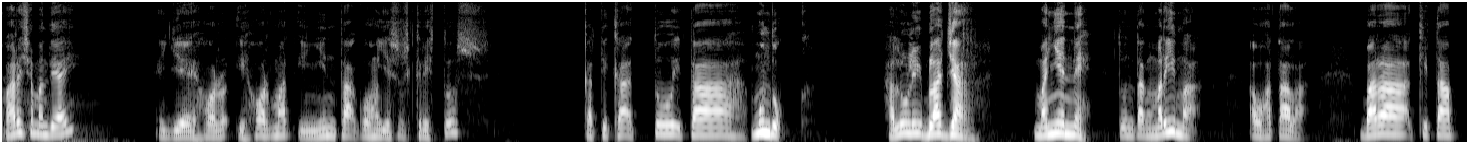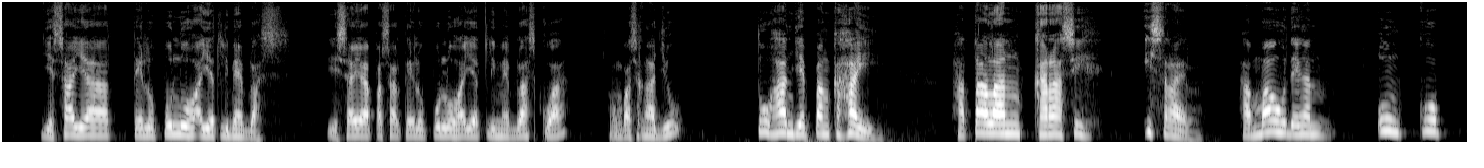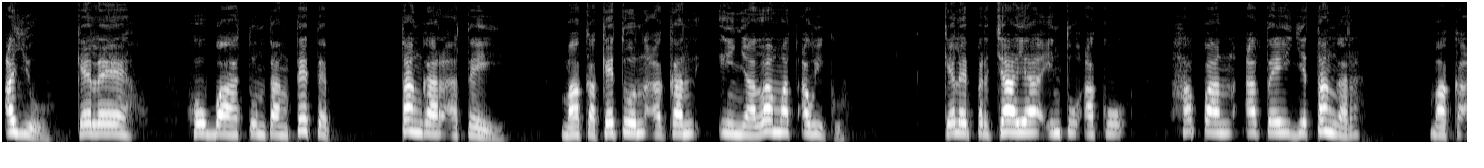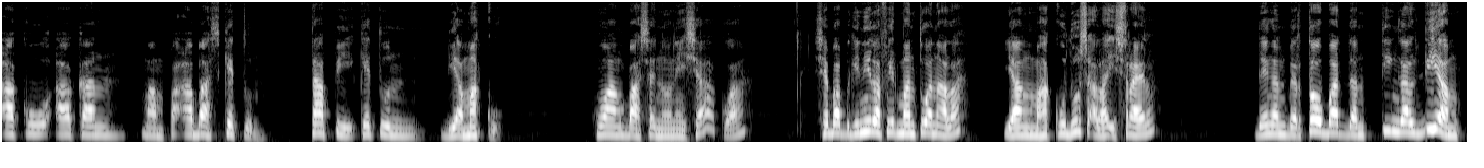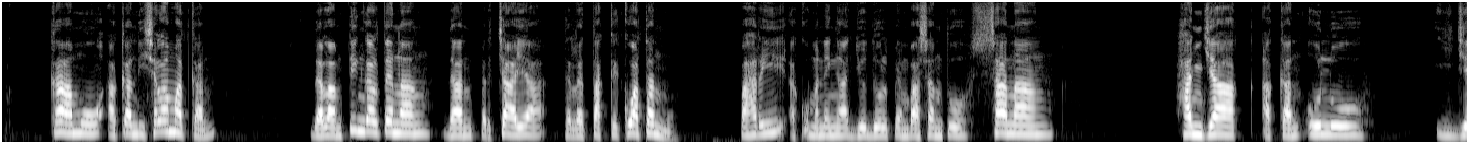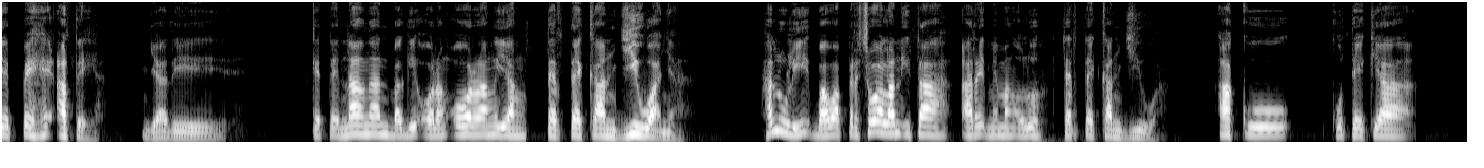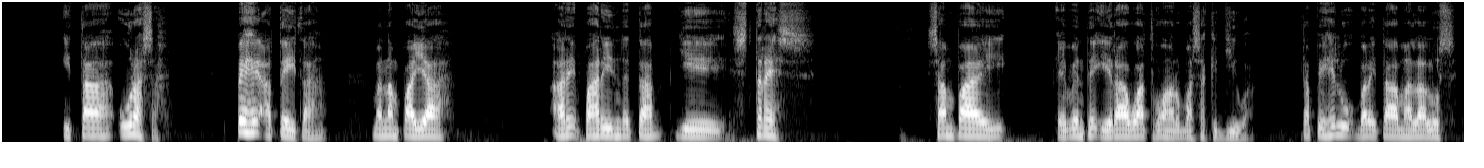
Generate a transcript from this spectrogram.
Pari samandiai, ije hor, ihormat inyinta kuang Yesus Kristus, ketika itu ita munduk, haluli belajar, manyene tentang merima au hatala. Bara kitab Yesaya telu puluh ayat 15. Yesaya pasal telu puluh ayat 15 kuah, Hong bahasa ngaju. Tuhan je pangkahai hatalan karasih Israel. Hamau dengan ungkup ayu kele hoba tuntang tetep tanggar atei maka ketun akan inyalamat awiku. Kele percaya intu aku hapan atei je tanggar maka aku akan mampa abas ketun. Tapi ketun dia maku huang bahasa Indonesia kuah sebab beginilah firman Tuhan Allah yang maha kudus Allah Israel. Dengan bertobat dan tinggal diam kamu akan diselamatkan dalam tinggal tenang dan percaya terletak kekuatanmu. Pahari aku mendengar judul pembahasan tu sanang hanjak akan ulu IJPHAT. Jadi ketenangan bagi orang-orang yang tertekan jiwanya. Haluli bahwa persoalan ita arek memang ulu tertekan jiwa. Aku kutekia ita urasa. Pehe ate ita menampaya arek parin tetap je stres sampai evente irawat huang rumah sakit jiwa. Tapi helu balik ita malalus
